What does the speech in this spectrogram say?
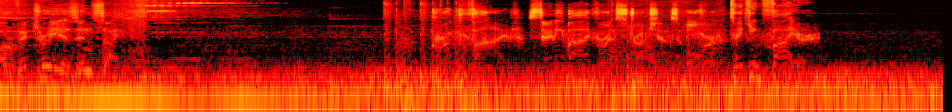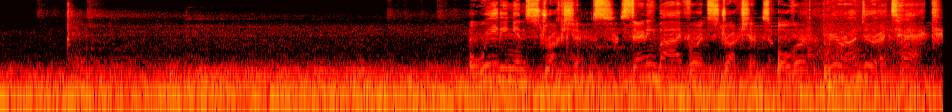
Our victory is in sight. Group 5, standing by for instructions. Over. Taking fire. Awaiting instructions. Standing by for instructions. Over. We're under attack.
